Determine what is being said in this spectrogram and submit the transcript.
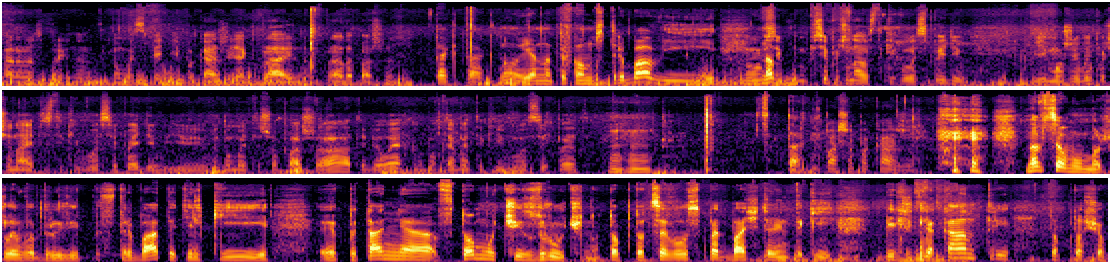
пару раз пригнув на такому велосипеді і покаже, як правильно. Правда, Паша? Так, так. Ну я на такому стрибав і. Ну, На- всі, всі починали з таких велосипедів, і може ви починаєте з таких велосипедів, і ви думаєте, що Паша, а тобі легко, бо в тебе такий велосипед. Угу. Так. Паша покаже. На всьому можливо, друзі, стрибати, тільки е, питання в тому, чи зручно. Тобто це велосипед, бачите, він такий більш для кантрі, тобто, щоб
